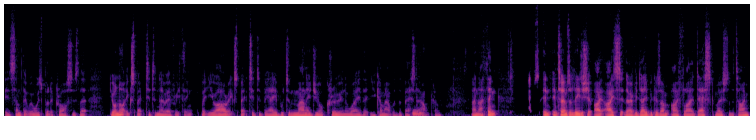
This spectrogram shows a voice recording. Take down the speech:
is something we always put across is that you're not expected to know everything, but you are expected to be able to manage your crew in a way that you come out with the best mm. outcome. And I think, in, in terms of leadership, I, I sit there every day because I'm, I fly a desk most of the time,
